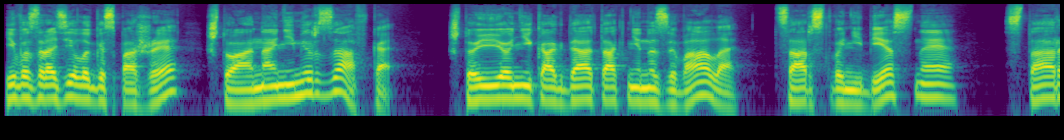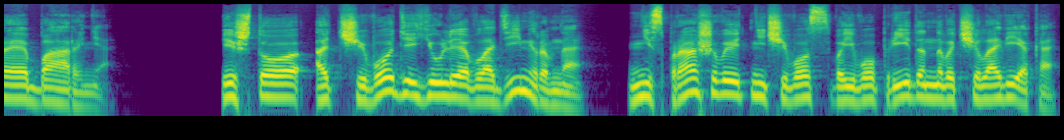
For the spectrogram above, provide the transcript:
и возразила госпоже, что она не мерзавка, что ее никогда так не называла «Царство небесное», «Старая барыня» и что отчего де Юлия Владимировна не спрашивает ничего своего приданного человека,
